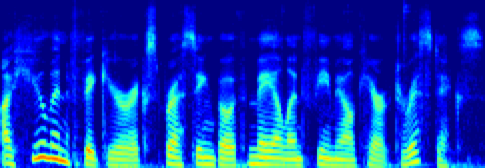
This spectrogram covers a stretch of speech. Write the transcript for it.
a human figure expressing both male and female characteristics.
